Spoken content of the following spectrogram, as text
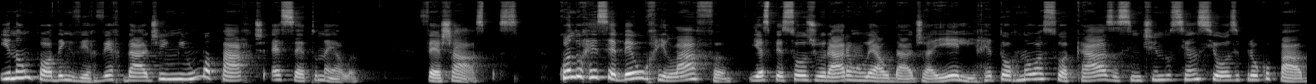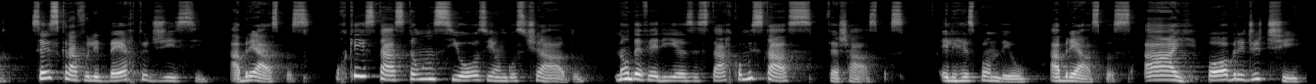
e não podem ver verdade em nenhuma parte exceto nela. Fecha aspas. Quando recebeu o Rilafa e as pessoas juraram lealdade a ele, retornou à sua casa sentindo-se ansioso e preocupado. Seu escravo liberto disse: aspas, Por que estás tão ansioso e angustiado? Não deverias estar como estás. Fecha aspas. Ele respondeu, abre aspas, ai, pobre de ti,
